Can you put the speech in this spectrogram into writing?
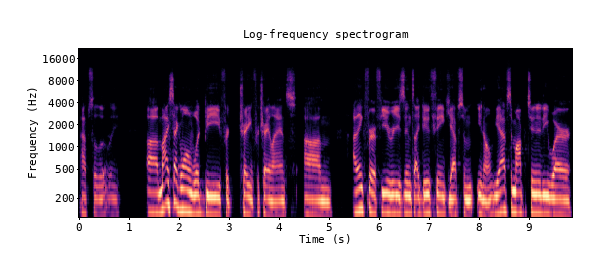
absolutely. Uh, my second one would be for trading for Trey Lance. Um, I think for a few reasons, I do think you have some, you know, you have some opportunity where,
